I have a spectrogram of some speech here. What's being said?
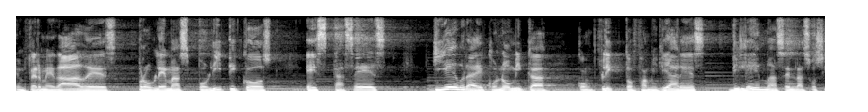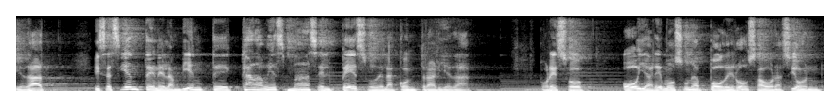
Enfermedades, problemas políticos, escasez, quiebra económica, conflictos familiares, dilemas en la sociedad, y se siente en el ambiente cada vez más el peso de la contrariedad. Por eso, hoy haremos una poderosa oración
